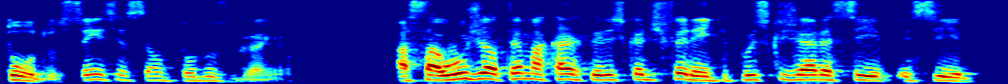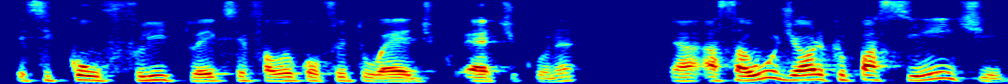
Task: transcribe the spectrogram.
Todos, sem exceção, todos ganham. A saúde ela tem uma característica diferente, por isso que gera esse, esse, esse conflito aí que você falou, conflito ético, ético, né? A saúde, a hora que o paciente,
